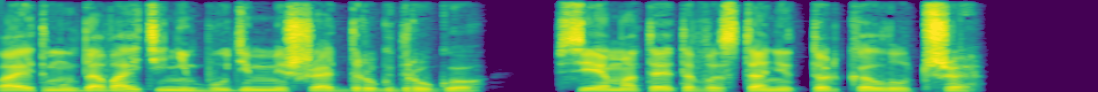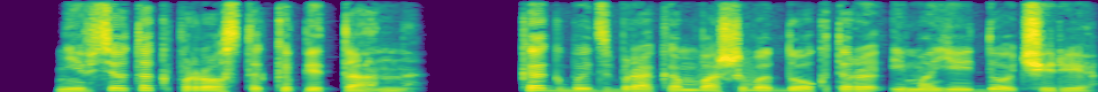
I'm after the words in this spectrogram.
Поэтому давайте не будем мешать друг другу. Всем от этого станет только лучше. Не все так просто, капитан. Как быть с браком вашего доктора и моей дочери?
